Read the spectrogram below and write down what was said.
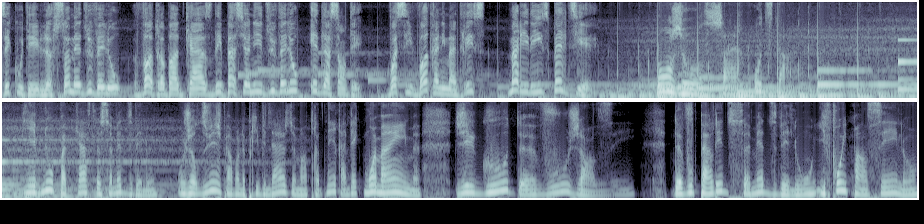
Écoutez Le Sommet du Vélo, votre podcast des passionnés du vélo et de la santé. Voici votre animatrice, Marie-Lise Pelletier. Bonjour, chers auditeurs. Bienvenue au podcast Le Sommet du Vélo. Aujourd'hui, je vais avoir le privilège de m'entretenir avec moi-même. J'ai le goût de vous jaser, de vous parler du sommet du vélo. Il faut y penser, là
